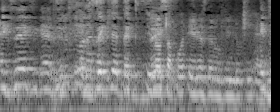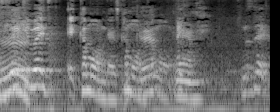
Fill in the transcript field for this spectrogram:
Exactly, guys. This is what Exactly that you know support areas that we've been looking at. Exactly where it's, eh, come on, guys. Come on, come on. Yeah. Hey,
